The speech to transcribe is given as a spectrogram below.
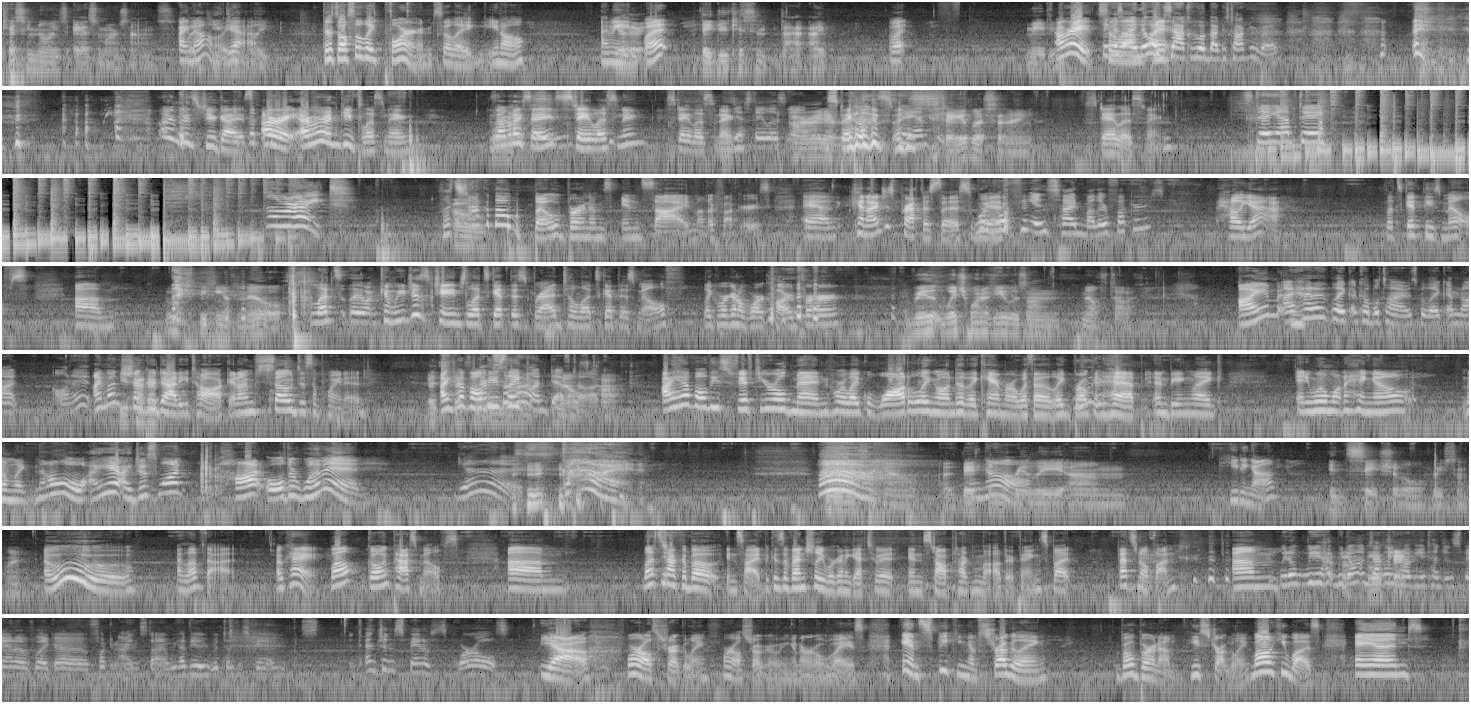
kissing noise ASMR sounds. I Like, know, can, yeah. Like, There's also like porn, so like you know, I mean they're- what they do kiss in that. I what? Maybe. All right, Thing so is, I um, know exactly what Becca's talking about. I missed you guys. All right, everyone keep listening. Is that what I say? Stay listening. Stay listening. Yes, stay listening. All right, Stay everyone. listening. Stay empty. Stay listening. Stay listening. Stay empty. All right. Let's Oh. talk about Bo Burnham's inside, motherfuckers. And can I just preface this We're with going inside motherfuckers. hell yeah. Let's get these MILFs. Um, Ooh, speaking of MILFs, let's can we just change let's get this bread to let's get this MILF? Like we're gonna work hard for her. really, which one of you was on MILF Talk? I'm I had it like a couple times, but like I'm not on it. I'm on You've Sugar a- Daddy Talk and I'm so disappointed. It's I have all these, like- somehow on Dev MILF Talk. I have all these 50 year old men who are like waddling onto the camera with a like broken hip and being like, anyone want to hang out? And I'm like, no, I I just want hot older women. Yes. God. You're missing out. Uh, They've I know. been really um, Heating up. insatiable recently. Oh, I love that. Okay, well, going past MILFs, um, let's talk about inside because eventually we're going to get to it and stop talking about other things. But That's no Yeah. fun. Um, We don't we ha- we don't exactly Okay. have the attention span of like a fucking Einstein. We have the attention span of attention span of squirrels. yeah, we're all struggling. We're all struggling in our own ways. And speaking of struggling, Bo Burnham, he's struggling. Well, he was. And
